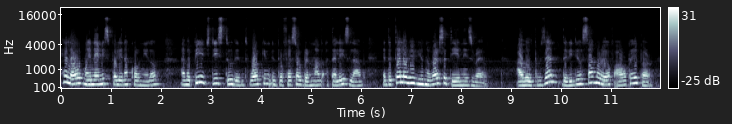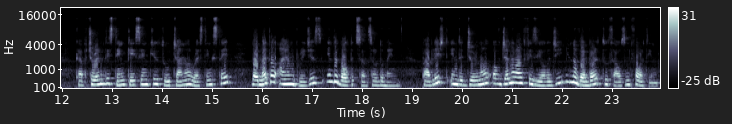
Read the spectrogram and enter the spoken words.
Hello, my name is Polina Kornilov. I'm a PhD student working in Professor Bernard Attali's lab at the Tel Aviv University in Israel. I will present the video summary of our paper, Capturing Distinct KCNQ2 Channel Resting State by Metal Ion Bridges in the Voltage Sensor Domain, published in the Journal of General Physiology in November 2014.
